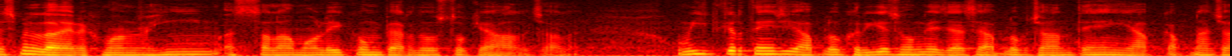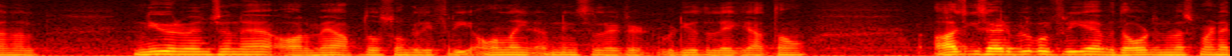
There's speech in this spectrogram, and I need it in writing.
بسم اللہ الرحمن الرحیم۔ السلام علیکم پیارے دوستو، کیا حال چال ہے؟ امید کرتے ہیں جی آپ لوگ خریت ہوں گے۔ جیسے آپ لوگ جانتے ہیں، یہ آپ کا اپنا چینل نیو انوینشن ہے اور میں آپ دوستوں کے لیے فری آن لائن ارننگ سے ریلیٹڈ ویڈیو تو لے کے آتا ہوں۔ آج کی سائٹ بالکل فری ہے وداؤٹ انویسٹمنٹ ہے۔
